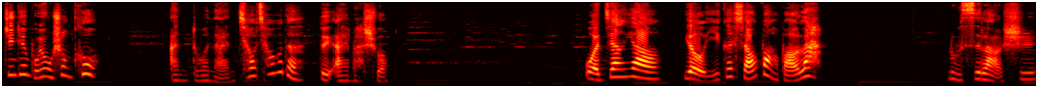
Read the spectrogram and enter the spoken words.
今天不用上课，安多南悄悄的对艾玛说：“我将要有一个小宝宝啦。”露丝老师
